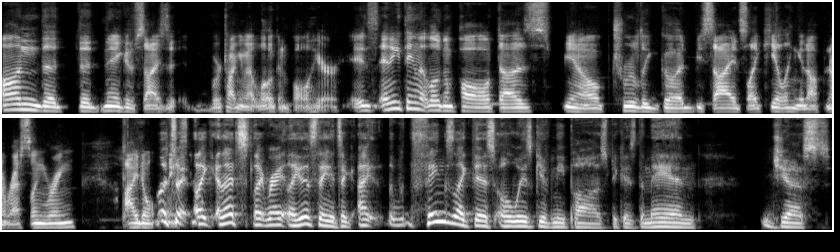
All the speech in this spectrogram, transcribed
On the the negative side, we're talking about Logan Paul here. Is anything that Logan Paul does, you know, truly good besides like healing it up in a wrestling ring? I don't that's think right. Like, and that's like right. Like this thing. It's like I things like this always give me pause because the man just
